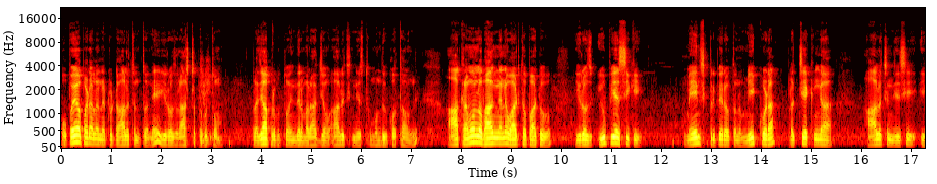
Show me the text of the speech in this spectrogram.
ఉపయోగపడాలన్నటువంటి ఆలోచనతోనే ఈరోజు రాష్ట్ర ప్రభుత్వం ప్రజాప్రభుత్వం ఇందిరమ రాజ్యం ఆలోచన చేస్తూ ముందుకు పోతూ ఉంది. ఆ క్రమంలో భాగంగానే వాటితో పాటు ఈరోజు యూపీఎస్సికి మెయిన్స్కి ప్రిపేర్ అవుతున్న మీకు కూడా ప్రత్యేకంగా ఆలోచన చేసి ఈ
